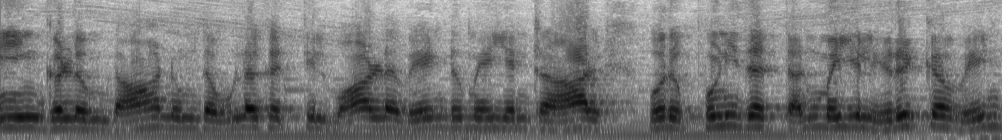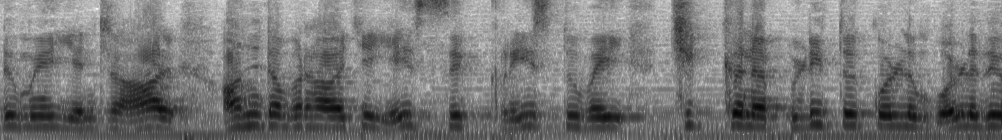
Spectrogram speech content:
நீங்களும் நானும் இந்த உலகத்தில் வாழ வேண்டுமே என்றால் ஒரு புனித தன்மையில் இருக்க வேண்டுமே என்றால் ஆண்டவராகிய இயேசு கிறிஸ்துவை சிக்கன பிடித்து கொள்ளும் பொழுது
